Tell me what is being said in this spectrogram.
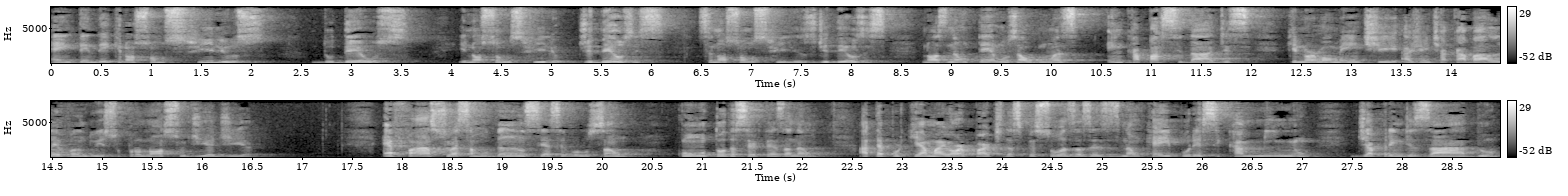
é entender que nós somos filhos do Deus e nós somos filho de deuses. Se nós somos filhos de deuses, nós não temos algumas incapacidades que normalmente a gente acaba levando isso para o nosso dia a dia. É fácil essa mudança, essa evolução? Com toda certeza não. Até porque a maior parte das pessoas às vezes não quer ir por esse caminho de aprendizado,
